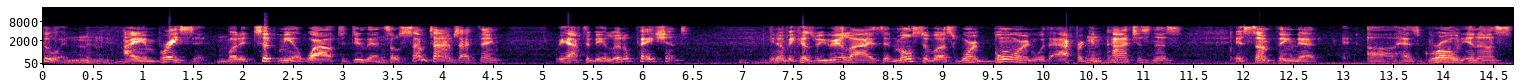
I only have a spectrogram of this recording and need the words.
to it. Mhm. I embrace it. Mm-hmm. But it took me a while to do that. So sometimes I think we have to be a little patient, Mm-hmm. you know, because we realize that most of us weren't born with African consciousness. It's something that uh, has grown in us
